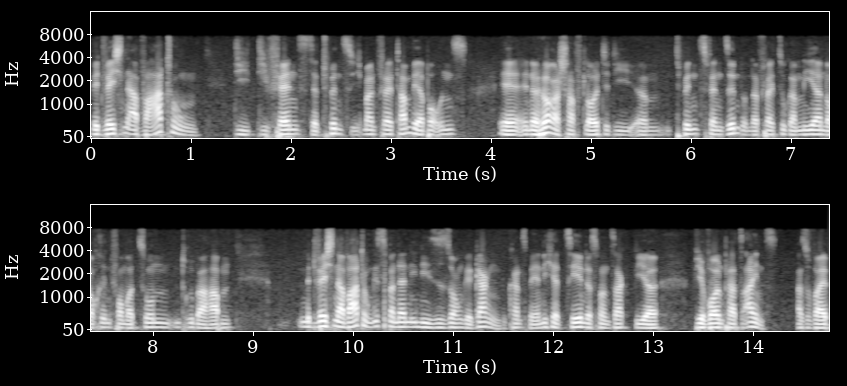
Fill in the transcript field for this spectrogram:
mit welchen Erwartungen die, die Fans der Twins, ich meine, vielleicht haben wir ja bei uns äh, in der Hörerschaft Leute, die ähm, Twins-Fans sind und da vielleicht sogar mehr noch Informationen drüber haben. Mit welchen Erwartungen ist man dann in die Saison gegangen? Du kannst mir ja nicht erzählen, dass man sagt, wir, wir wollen Platz 1. Also weil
